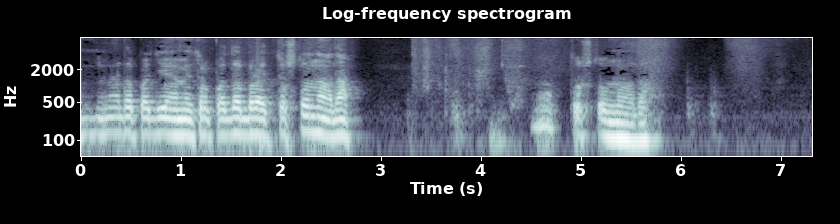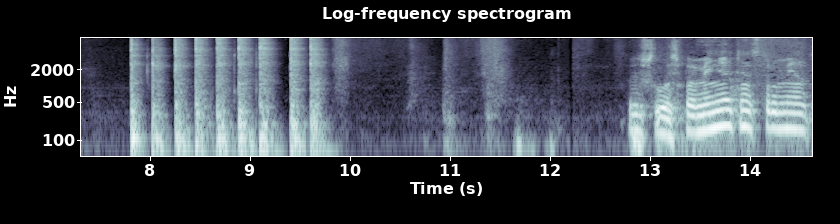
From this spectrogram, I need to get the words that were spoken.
Надо по диаметру подобрать то, что надо. Вот то, что надо. Пришлось поменять инструмент.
